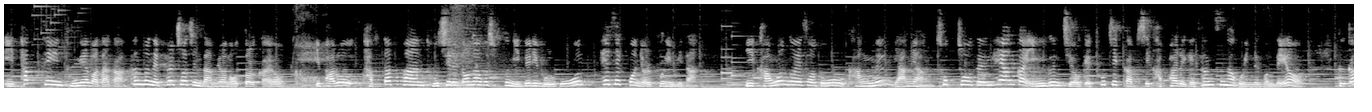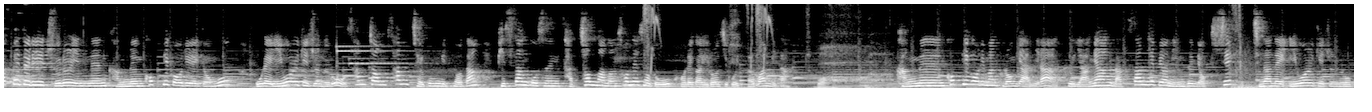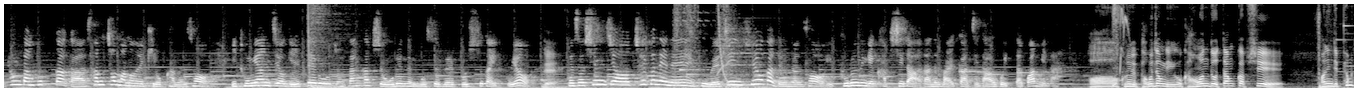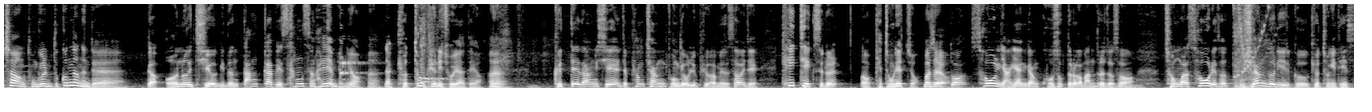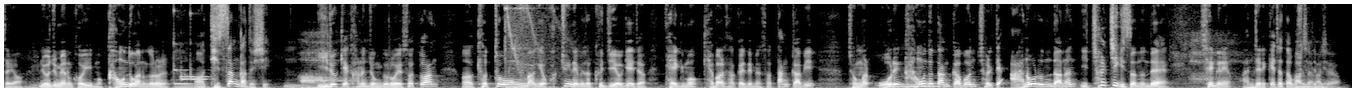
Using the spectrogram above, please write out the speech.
이 탁 트인 동해 바다가 한눈에 펼쳐진다면 어떨까요? 이 바로 답답한 도시를 떠나고 싶은 이들이 몰고 온 해세권 열풍입니다. 이 강원도에서도 강릉, 양양, 속초 등 해안가 인근 지역의 토지값이 가파르게 상승하고 있는 건데요. 그 카페들이 줄을 잇는 강릉 커피거리의 경우 올해 2월 기준으로 3.3제곱미터당 비싼 곳은 4천만 원 선에서도 거래가 이뤄지고 있다고 합니다. 와. 강릉 커피거리만 그런 게 아니라 그 양양 낙산 해변 인근 역시 지난해 2월 기준으로 평당 호가가 3천만 원을 기록하면서 이 동해안 지역 일대로 좀 땅값이 오르는 모습을 볼 수가 있고요. 네. 그래서 심지어 최근에는 그 외지인 수요가 늘면서 이 부르는 게 값이다라는 말까지 나오고 있다고 합니다. 아, 그러면 박 원장님 이거 강원도 땅값이 아니 이제 평창 동계올림픽 끝났는데. 그러니까 어느 지역이든 땅값이 상승하려면요. 네. 그냥 교통편이 줘야 돼요. 네. 그때 당시에 이제 평창 동계 올림픽 하면서 이제 KTX를 어, 개통을 했죠. 맞아요. 또 서울 양양간 고속도로가 만들어져서 정말 서울에서 두시간 거리 그 교통이 돼 있어요. 요즘에는 거의 뭐 강원도 가는 거를 어, 뒷산 가듯이 아. 이렇게 가는 정도로 해서 또한 어, 교통망이 확충이 되면서 그 지역에 이제 대규모 개발 사건이 되면서 땅값이 정말 오랜 강원도 땅값은 절대 안 오른다는 이 철칙이 있었는데 최근에 완전히 깨졌다고 보시면 맞아요, 됩니다. 맞아요.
